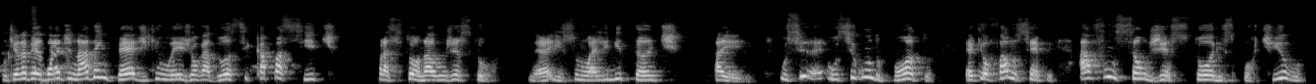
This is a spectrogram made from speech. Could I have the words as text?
Porque, na verdade, nada impede que um ex-jogador se capacite para se tornar um gestor. Né? Isso não é limitante a ele. O, o segundo ponto é que eu falo sempre: a função gestor esportivo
